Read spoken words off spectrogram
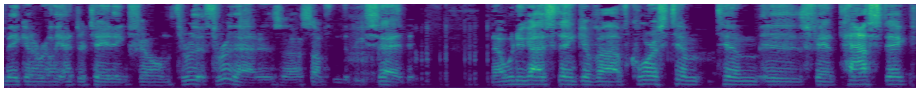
making a really entertaining film through the, through that is uh, something to be said. Now, what do you guys think of? Uh, of course, Tim Tim is fantastic.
